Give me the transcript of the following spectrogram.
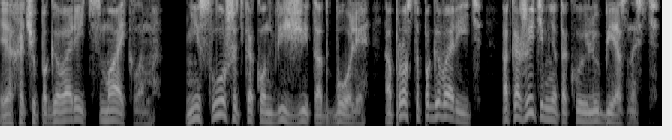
«Я хочу поговорить с Майклом. Не слушать, как он визжит от боли, а просто поговорить. Окажите мне такую любезность».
